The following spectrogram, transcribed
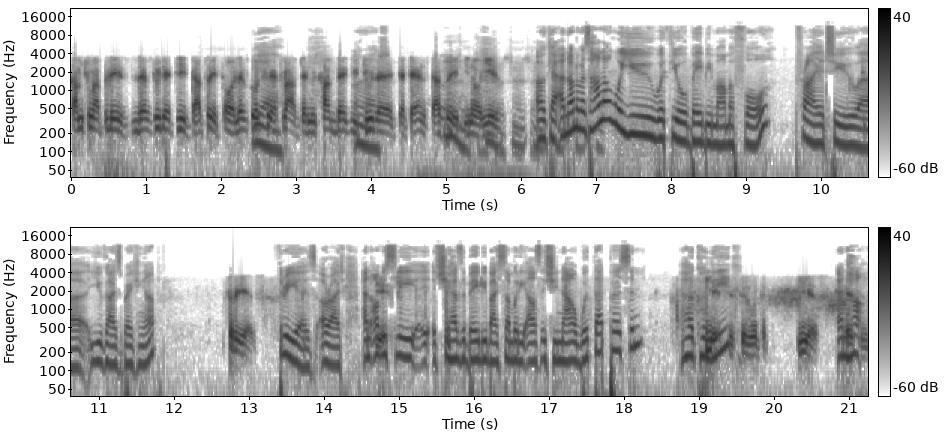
come to my place, let's do the deed, that's it. Or let's go yeah. to a club, then we come back, we All do right. the, the dance, that's mm. it, you know, yes. Okay, Anonymous, how long were you with your baby mama for? Prior to uh, you guys breaking up? Three years. Three years, all right. And obviously, yes. Uh, she has a baby by somebody else. Is she now with that person? Her colleague? Yes, she's still with them. Yes. And, how,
